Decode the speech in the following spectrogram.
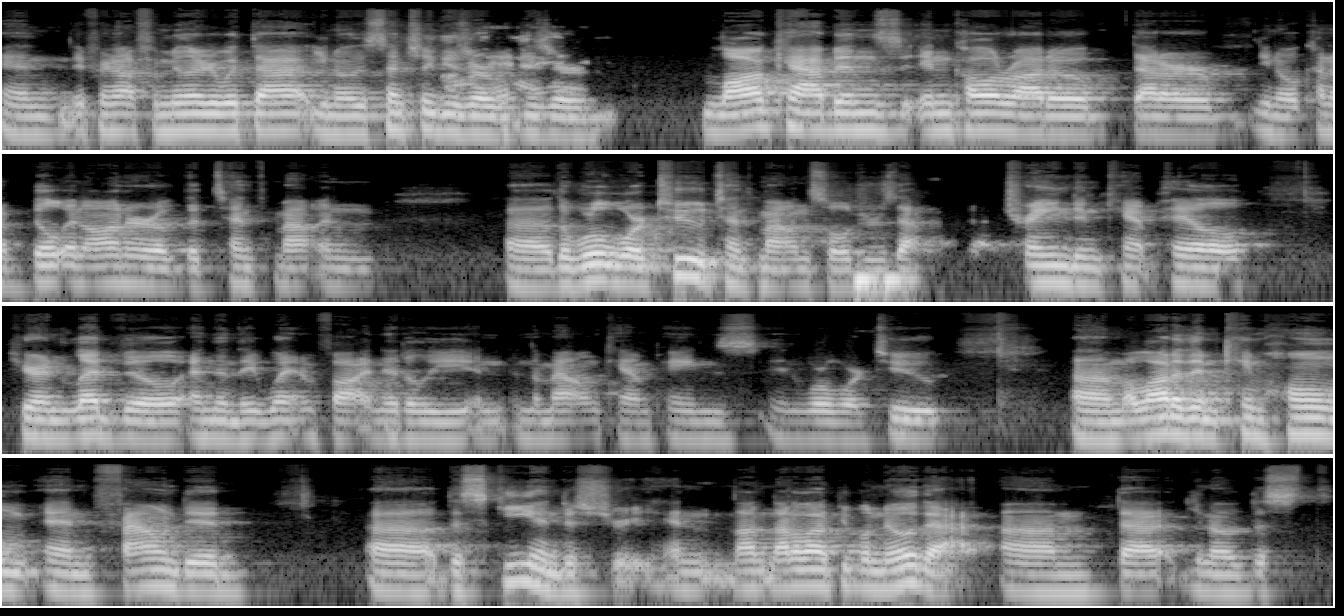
And if you're not familiar with that, you know, essentially these are these are log cabins in Colorado that are you know kind of built in honor of the 10th Mountain, uh, the World War II 10th Mountain soldiers that, that trained in Camp Hale here in Leadville, and then they went and fought in Italy in, in the mountain campaigns in World War II. Um, a lot of them came home and founded uh, the ski industry, and not, not a lot of people know that. Um, that you know this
